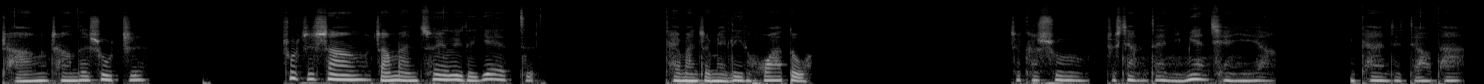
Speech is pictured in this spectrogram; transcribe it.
长长的树枝，树枝上长满翠绿的叶子，开满着美丽的花朵。这棵树就像在你面前一样，你看得到它，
